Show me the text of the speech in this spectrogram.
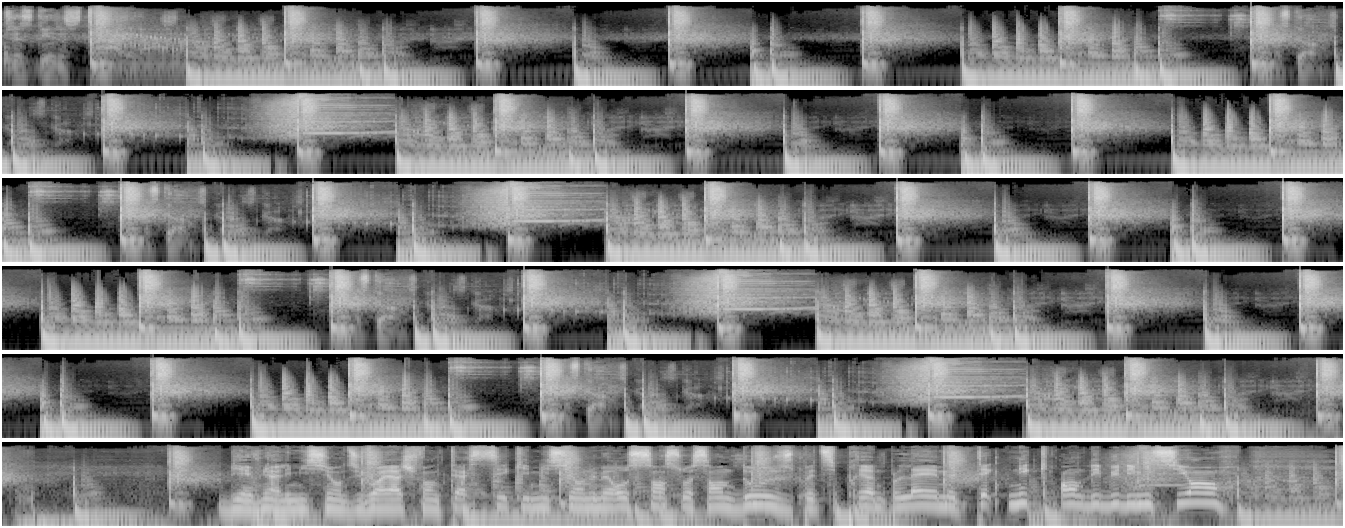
Just getting started. Bienvenue à l'émission du Voyage Fantastique, émission numéro 172. Petit problème technique en début d'émission.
